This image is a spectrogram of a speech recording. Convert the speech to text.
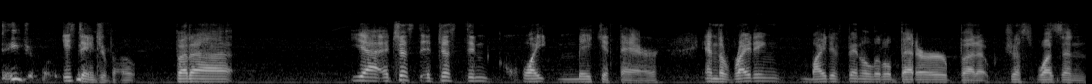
danger boat. He's Danger Boat. But uh, yeah, it just it just didn't quite make it there, and the writing might have been a little better, but it just wasn't.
